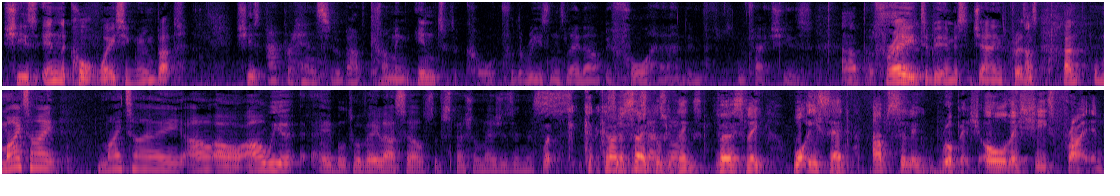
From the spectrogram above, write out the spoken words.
She's in the court waiting room, but she's apprehensive about coming into the court for the reasons laid out beforehand. In, in fact, she's afraid to be in Mr. Janning's presence. Um, might I, might I, are, are, we able to avail ourselves of special measures in this? Well, c- can, can I just say a couple of things? Firstly, what he said, absolute rubbish. All this, she's frightened,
